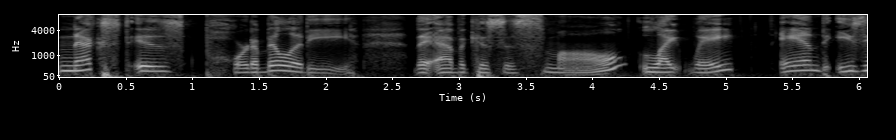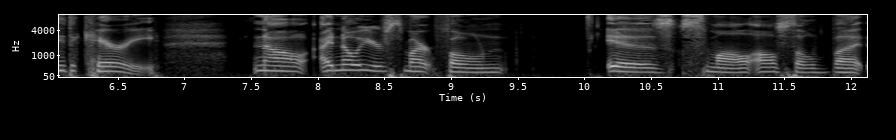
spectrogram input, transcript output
Next is portability. The abacus is small, lightweight, and easy to carry. Now, I know your smartphone is small also, but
